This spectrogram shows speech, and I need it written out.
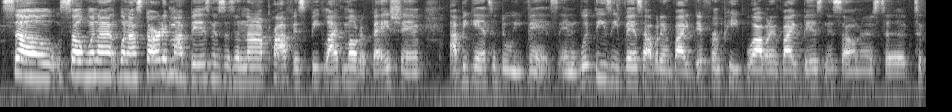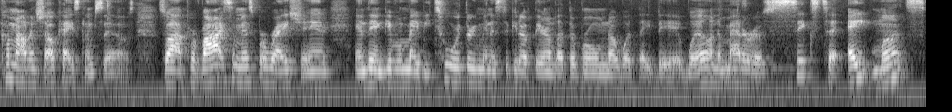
So so when I when I started my business as a nonprofit Speak Life Motivation, I began to do events. And with these events I would invite different people. I would invite business owners to, to come out and showcase themselves. So I provide some inspiration and then give them maybe two or three minutes to get up there and let the room know what they did. Well, in a matter of six to eight months,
